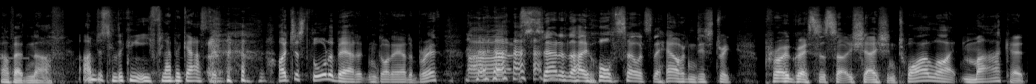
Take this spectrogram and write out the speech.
I've had enough. I'm just looking at you flabbergasted. I just thought about it and got out of breath. Uh, Saturday also, it's the Howard District Progress Association Twilight Market.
